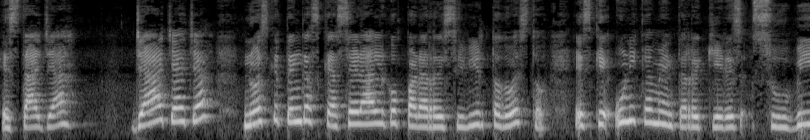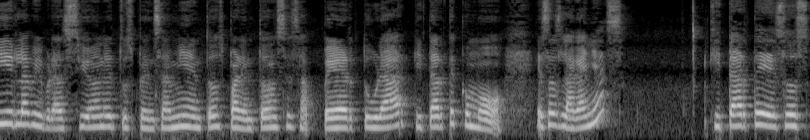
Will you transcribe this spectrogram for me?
está allá ya, ya, ya. No es que tengas que hacer algo para recibir todo esto, es que únicamente requieres subir la vibración de tus pensamientos para entonces aperturar, quitarte como esas lagañas, quitarte esos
